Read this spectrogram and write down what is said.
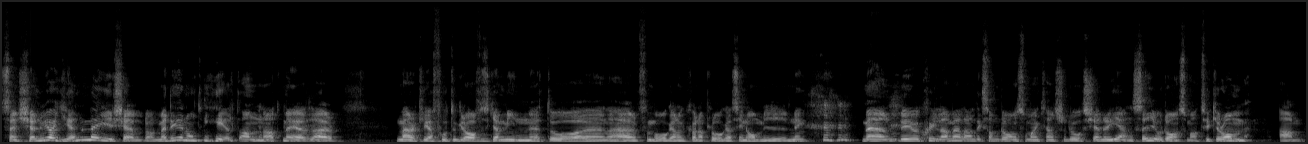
Sen känner jag igen mig i Sheldon, men det är någonting helt annat med det här märkliga fotografiska minnet och eh, den här förmågan att kunna plåga sin omgivning. Men det är ju skillnad mellan liksom de som man kanske då känner igen sig i och de som man tycker om. Ann.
